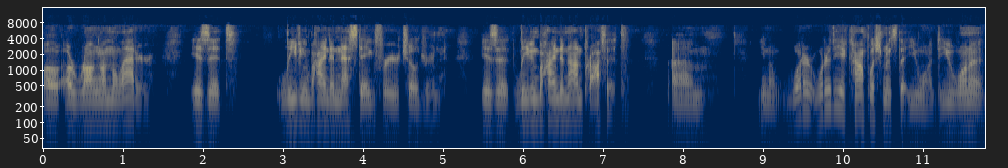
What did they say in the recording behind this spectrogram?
a, a, rung on the ladder? Is it leaving behind a nest egg for your children? Is it leaving behind a nonprofit? Um, you know, what are what are the accomplishments that you want? Do you want to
